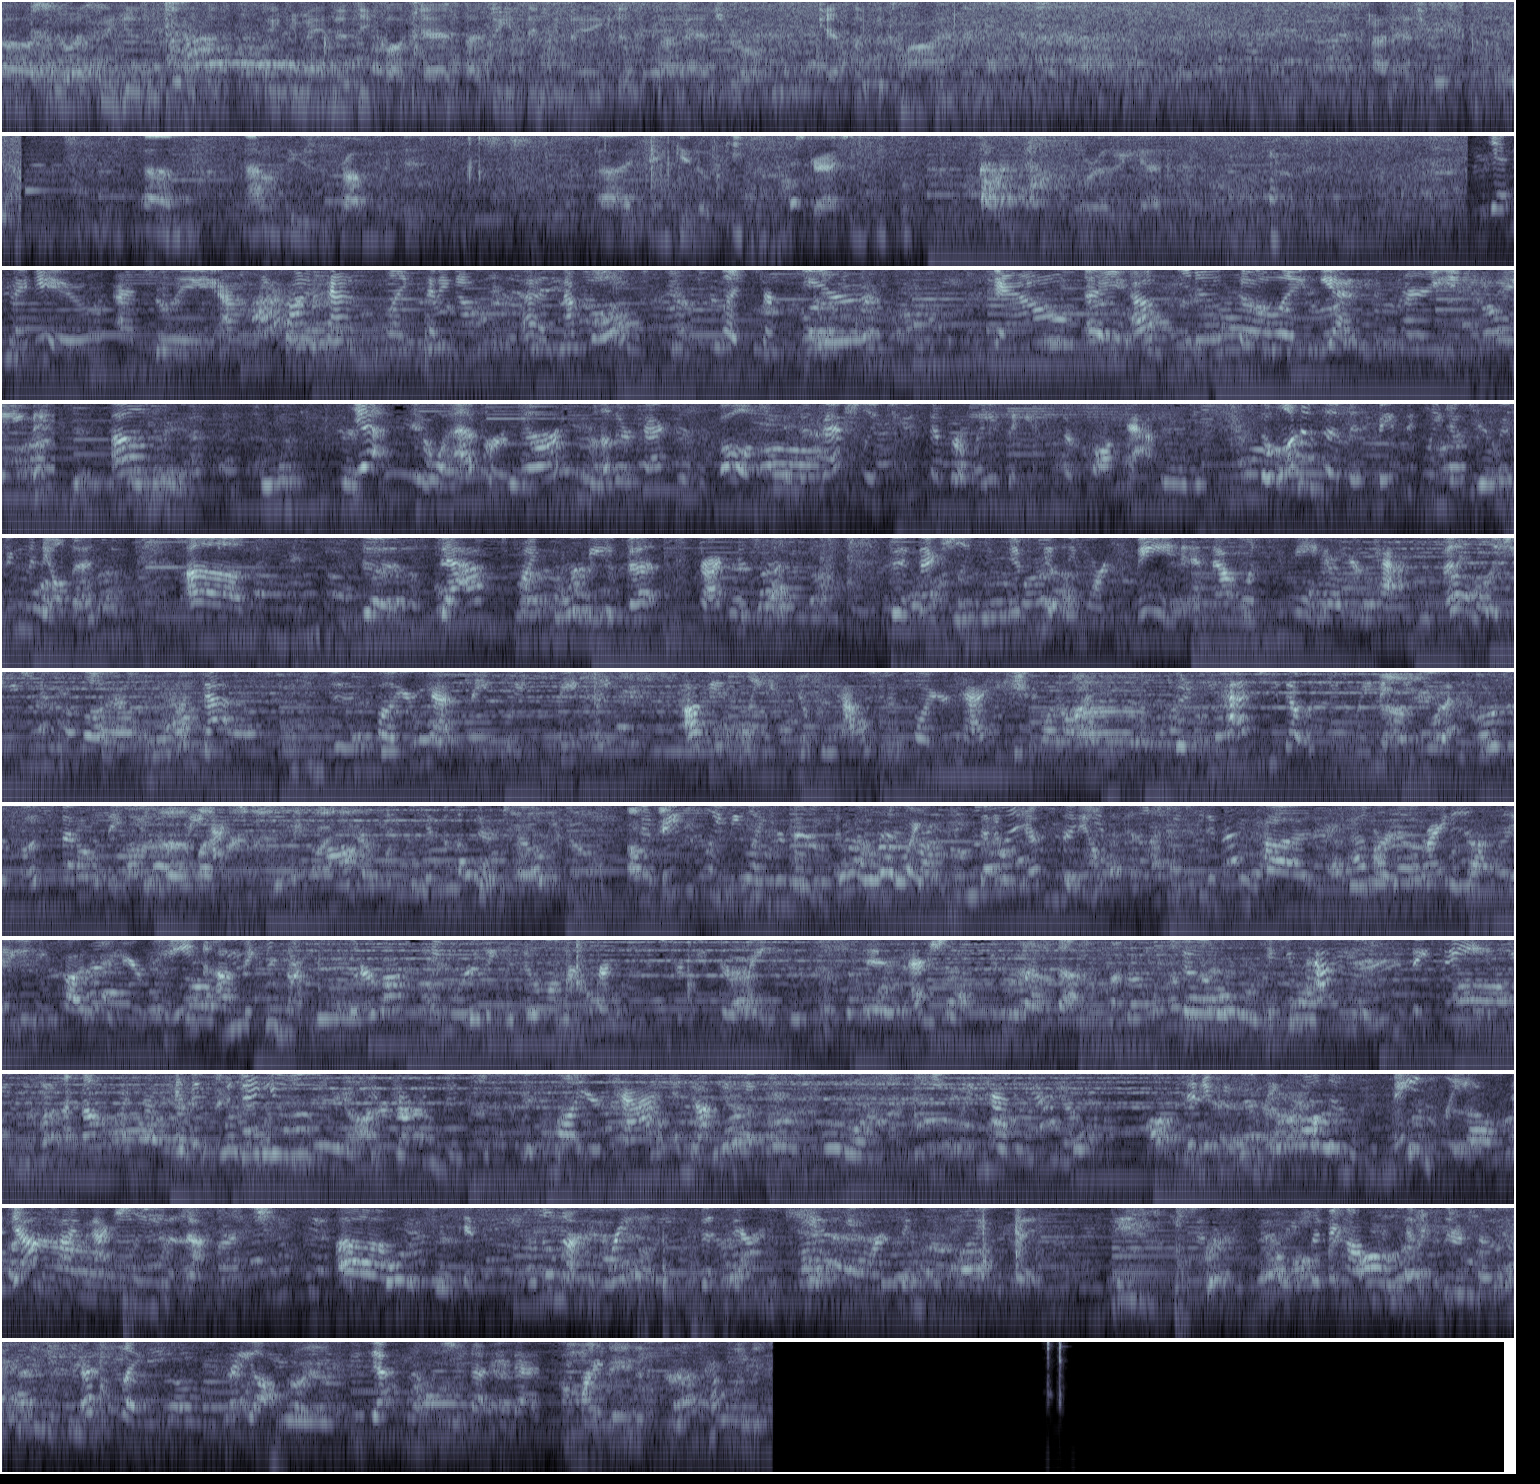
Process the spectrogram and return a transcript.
Uh, do I think it's, it's inhumane to declaw cats? I think it's inhumane because it's not natural. Cats like to climb, and it's just not natural. Um, I don't think there's a problem with it. Uh, I think it'll keep them from scratching people or other cats. Yes, I do, actually. Um, declawing cats is like cutting off a knuckle, just like from here down, uh, up, you know, so like, yes, Um, yes, however, there are some other factors involved because there's actually two separate ways that you can declaw cats. So one of them is basically just removing the nail bed. Um, the vast minority of vets practice this, but it's actually significantly more humane, and that one can be if your cat has a medical issues, you can claws or something like that. You can do declaw your cat safely, and humanely. Obviously, you don't have to declaw your cat, you should not. But if you had to, that would be the way that you do it. However, most vets, what they do is they actually clip off the tip of their toe. So basically, be like removing this whole joint instead of just the nail. This can cause arthritis. It can cause severe pain. Um, they cannot use the litter box anymore. They can no longer correctly distribute their weight. It's actually super messed up. So if you have to, because they say if you if it's genuine, to call your cat and not being able to keep the cat if you don't. Then if you can declaw them humanely, the downtime actually isn't that much. Um, it's still not great, but there can be worse things you can do. But just clipping off the tips of their toes, that's like it's pretty awful. You definitely should not do that.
